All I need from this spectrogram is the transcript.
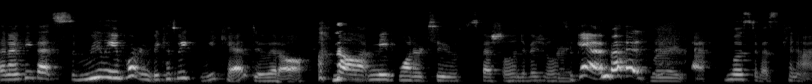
and I think that's really important because we we can't do it all. No. maybe one or two special individuals right. who can, but right. Most of us cannot.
